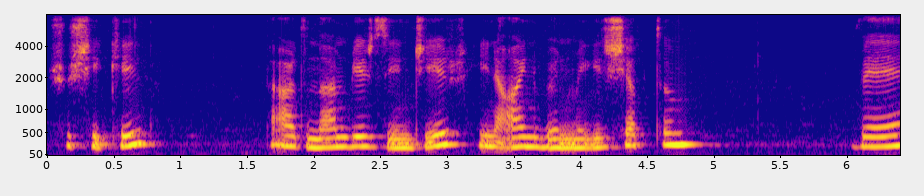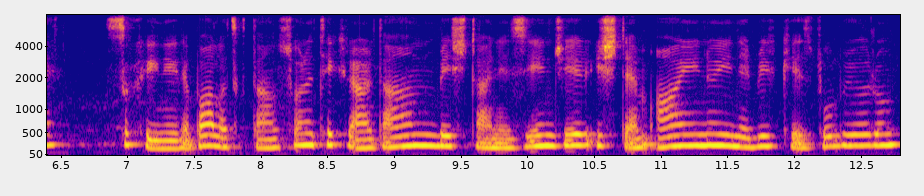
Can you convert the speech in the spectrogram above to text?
Şu şekil. Ardından bir zincir yine aynı bölüme giriş yaptım. Ve sık iğne ile bağladıktan sonra tekrardan 5 tane zincir işlem aynı yine bir kez doluyorum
